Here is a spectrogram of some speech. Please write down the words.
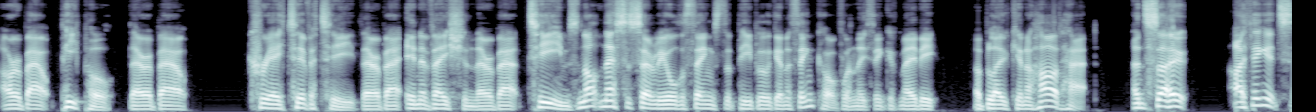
are about people, they're about creativity, they're about innovation, they're about teams, not necessarily all the things that people are going to think of when they think of maybe a bloke in a hard hat. And so I think it's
